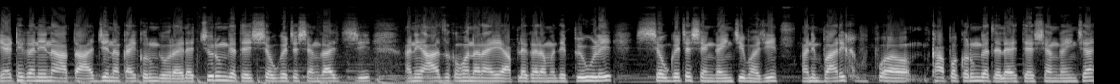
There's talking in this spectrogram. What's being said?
या ठिकाणी ना आता आजीनं काय करून घेऊ राहिल्या? चिरून घेते शेवग्याच्या शेंगाची आणि आज होणार आहे आपल्या घरामध्ये पिवळी शेवग्याच्या शेंगाईंची भाजी आणि बारीक खापा करून घेतलेल्या आहेत त्या शेंगांच्या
